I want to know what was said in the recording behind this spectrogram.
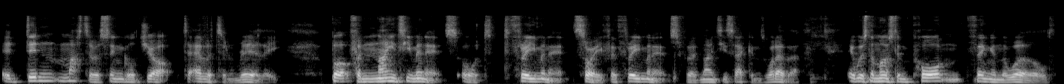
It didn't matter a single jot to Everton, really. But for 90 minutes or t- three minutes, sorry, for three minutes, for 90 seconds, whatever, it was the most important thing in the world.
